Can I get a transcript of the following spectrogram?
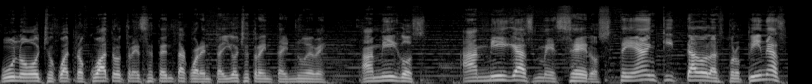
1-844-370-4839. Amigos, amigas meseros, te han quitado las propinas.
